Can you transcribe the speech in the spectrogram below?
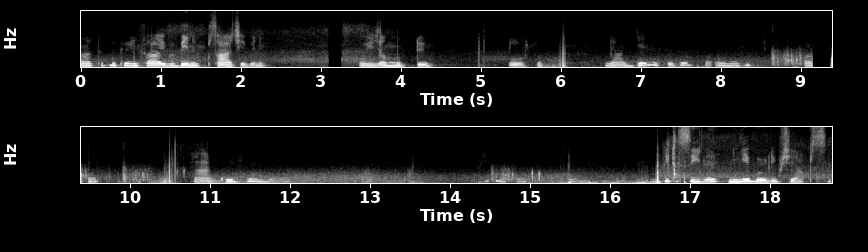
Artık bu köyün sahibi benim. Sadece benim. O yüzden mutluyum. Doğrusu. Yani gelirse de ben ona hiç bakmam. Yani konuşmam da. Bilmiyorum. Birisiyle niye böyle bir şey yapsın?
